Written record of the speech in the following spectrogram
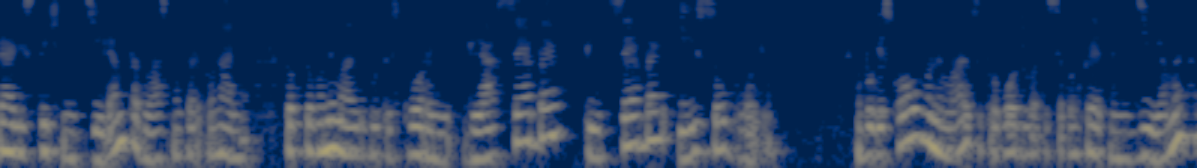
реалістичним цілям та власним переконанням. Тобто вони мають бути створені для себе, під себе і собою. Обов'язково вони мають супроводжуватися конкретними діями,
